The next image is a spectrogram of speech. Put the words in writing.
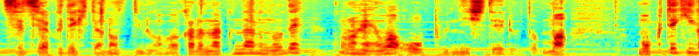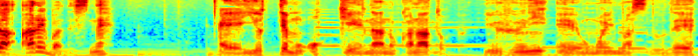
節約できたのっていうのが分からなくなるのでこの辺はオープンにしていると。まあ目的があればですねえー、言っても OK なのかなというふうに、えー、思いますので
